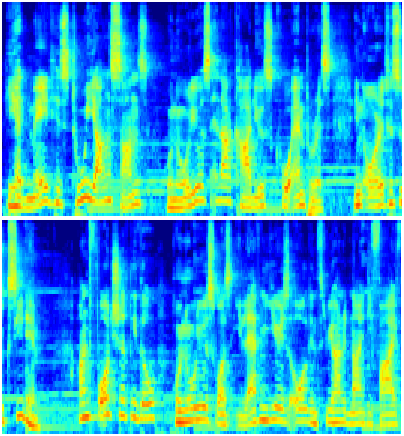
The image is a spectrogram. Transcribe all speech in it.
he had made his two young sons, Honorius and Arcadius, co-emperors in order to succeed him. Unfortunately though, Honorius was 11 years old in 395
